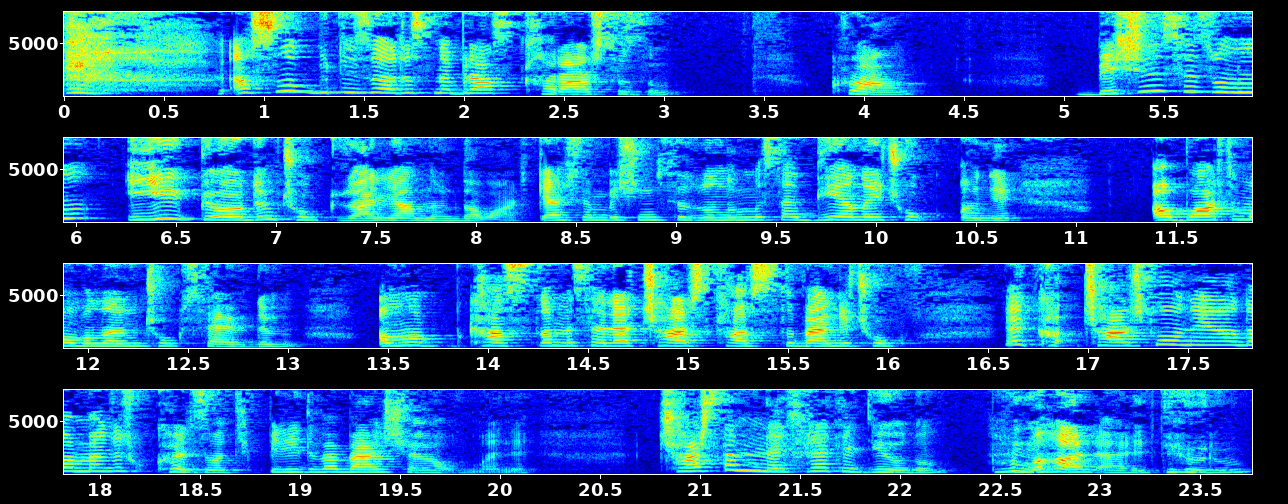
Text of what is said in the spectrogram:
Aslında bu dizi arasında biraz kararsızım. Crown. Beşinci sezonun iyi gördüğüm çok güzel yanları da var. Gerçekten beşinci sezonun mesela Diana'yı çok hani abartmamalarını çok sevdim. Ama Cast'ta mesela Charles Cast'ı bence çok ya Charles'ı oynayan adam bence çok karizmatik biriydi ve ben şey oldum hani. Charles'tan nefret ediyordum. Hala ediyorum.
